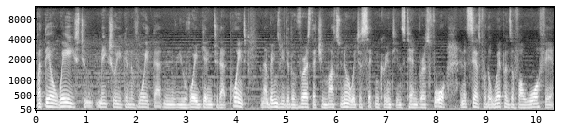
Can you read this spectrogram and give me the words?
But there are ways to make sure you can avoid that and you avoid getting to that point. And that brings me to the verse that you must know, which is 2 Corinthians 10, verse 4. And it says, For the weapons of our warfare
